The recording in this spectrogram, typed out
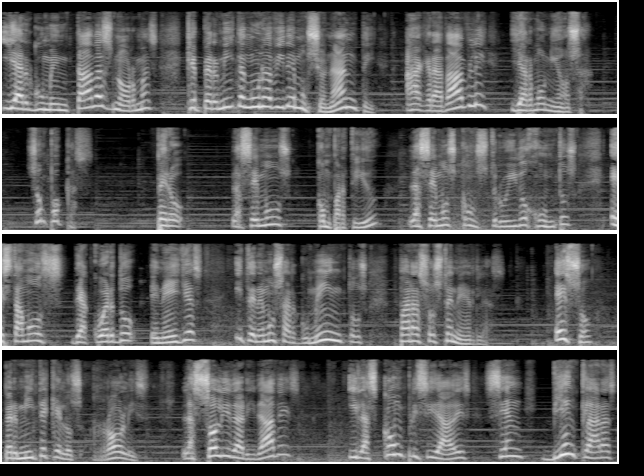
y argumentadas normas que permitan una vida emocionante, agradable y armoniosa. Son pocas, pero las hemos compartido, las hemos construido juntos, estamos de acuerdo en ellas y tenemos argumentos para sostenerlas. Eso permite que los roles, las solidaridades y las complicidades sean bien claras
